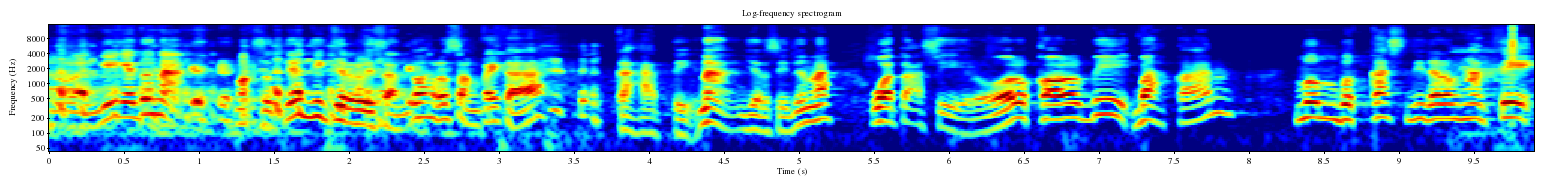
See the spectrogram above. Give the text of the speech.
anu lagi gitu nah. Maksudnya jikir lisan tuh harus sampai ke ke hati. Nah jersidin lah. Wa ta'sirul qalbi bahkan membekas di dalam hati.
